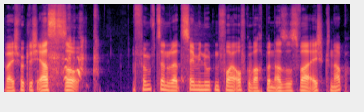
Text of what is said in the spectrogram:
weil ich wirklich erst so 15 oder 10 Minuten vorher aufgewacht bin. Also es war echt knapp.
